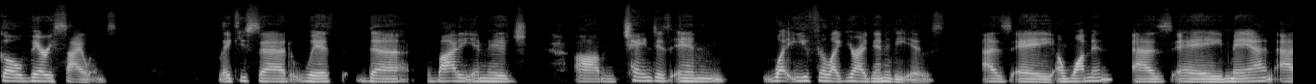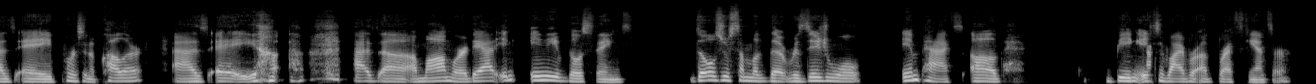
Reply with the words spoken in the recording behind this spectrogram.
go very silent like you said, with the, body image, um, changes in what you feel like your identity is as a, a woman, as a man, as a person of color, as a, as a, a mom or a dad, in any of those things. Those are some of the residual impacts of being a survivor of breast cancer.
